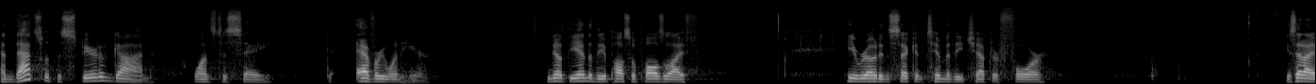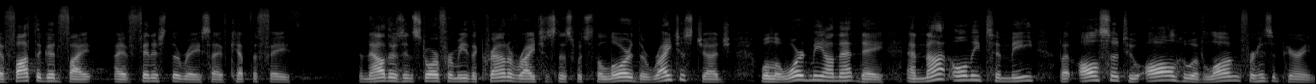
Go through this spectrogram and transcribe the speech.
And that's what the Spirit of God wants to say to everyone here. You know, at the end of the Apostle Paul's life, he wrote in 2 Timothy chapter 4. He said, I have fought the good fight, I have finished the race, I have kept the faith. And now there's in store for me the crown of righteousness, which the Lord, the righteous judge, will award me on that day, and not only to me, but also to all who have longed for his appearing.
